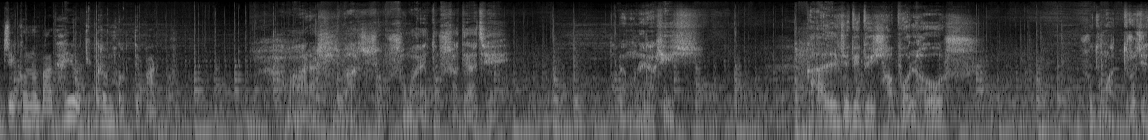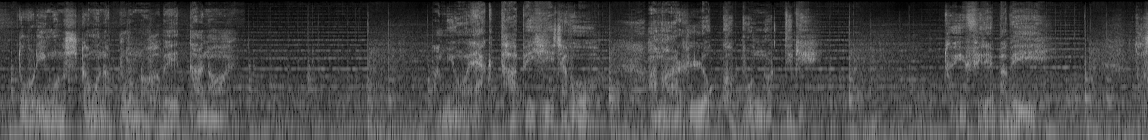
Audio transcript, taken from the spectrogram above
যে কোনো বাধাই অতিক্রম করতে পারব। আমার আশীর্বাদ সব সময় তোর সাথে আছে। তবে মনে রাখিস, কাল যদি তুই সফল হোস, শুধুমাত্র যে তোরই মনস্কামনা পূর্ণ হবে তা নয়, আমিও এক ধাপ এগিয়ে যাব আমার লক্ষ্য পূর্ণর দিকে। তুই ফিরে পাবি তোর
